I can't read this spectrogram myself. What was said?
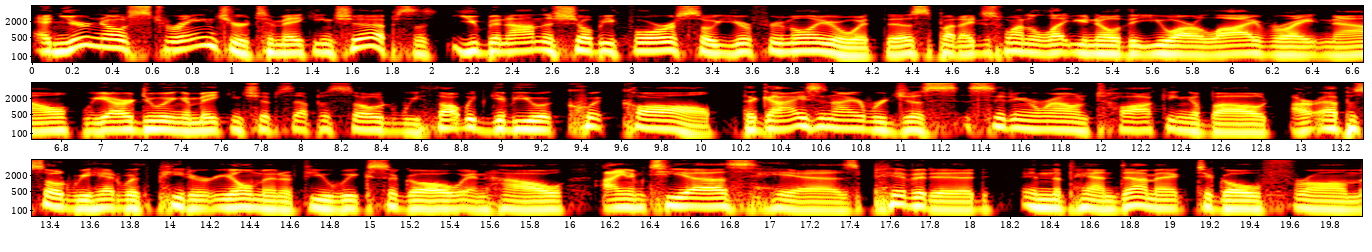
And you're no stranger to making chips. You've been on the show before, so you're familiar with this, but I just want to let you know that you are live right now. We are doing a Making Chips episode. We thought we'd give you a quick call. The guys and I were just sitting around talking about our episode we had with Peter Eelman a few weeks ago and how IMTS has pivoted in the pandemic to go from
